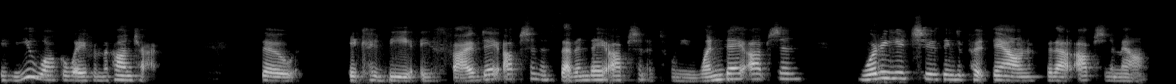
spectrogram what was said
if you walk away from the contract. So it could be a five day option, a seven day option, a 21 day option. What are you choosing to put down for that option amount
